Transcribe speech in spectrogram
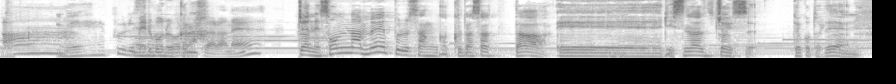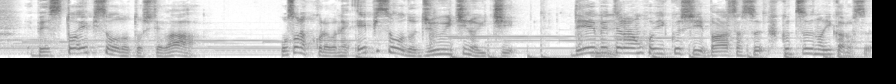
ああ。メープルメルボルンからからね。じゃあね、そんなメープルさんがくださった、えー、リスナーズチョイスということで、ベストエピソードとしては、おそらくこれはね、エピソード11の1、デーベテラン保育士 VS 腹痛のイカロス。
